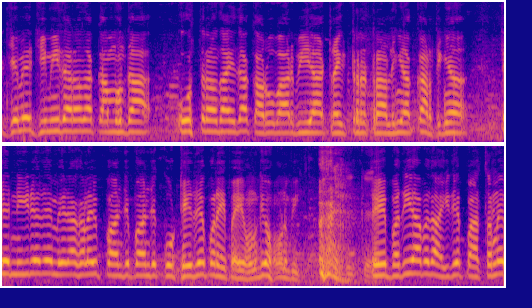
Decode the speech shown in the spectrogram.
ਜਿਵੇਂ ਜ਼ਿਮੀਂਦਾਰਾਂ ਦਾ ਕੰਮ ਹੁੰਦਾ ਉਸ ਤਰ੍ਹਾਂ ਦਾ ਇਹਦਾ ਕਾਰੋਬਾਰ ਵੀ ਆ ਟਰੈਕਟਰ ਟਰਾਲੀਆਂ ਘਰ ਦੀਆਂ। ਤੇ ਨੀਰੇ ਦੇ ਮੇਰਾ ਖਿਆਲ ਆ ਵੀ ਪੰਜ ਪੰਜ ਕੋਠੇ ਦੇ ਭਰੇ ਪਏ ਹੋਣਗੇ ਹੁਣ ਵੀ। ਤੇ ਵਧੀਆ ਵਧਾਈ ਦੇ ਪਾਤਰ ਨੇ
